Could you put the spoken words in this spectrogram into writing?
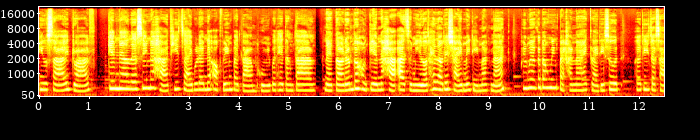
Hillside Drive เกมแนว Racing นะคะ ที่ใจะให้ผู้เล่นได้ออกวิ่งไปตามภูมิประเทศต่างๆ ในตอนเริ่มต้นของเกมนะคะ อาจจะมีรถให้เราได้ใช้ไม่ดีมากนัก เพื่อนๆก็ต้องวิ่งไปข้างหน้าให้ไกลที่สุด เพื่อที่จะสะ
